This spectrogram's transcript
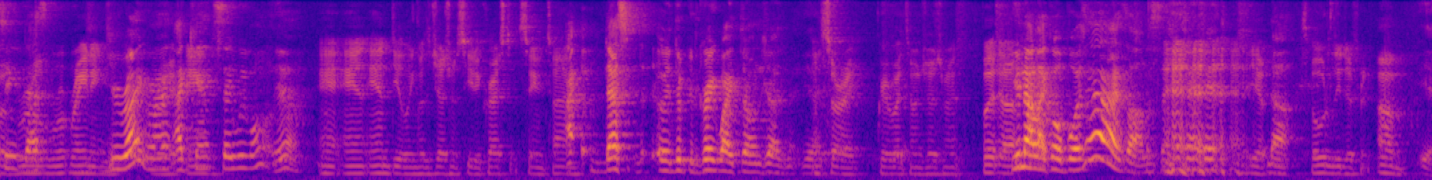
of See, ru- reigning. You're right, Ryan. I and- can't say we won't. Yeah, and, and, and dealing with the judgment seat of Christ at the same time. I, that's uh, the, the great white throne judgment. Yeah, Uh, sorry, Great White Throne Judgment. But uh, you're not like old boys. Ah, it's all the same. yeah, no, totally different. Um, yeah.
